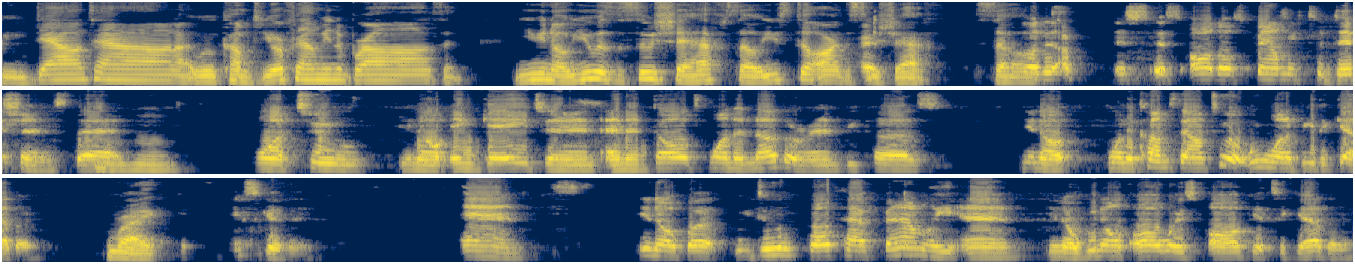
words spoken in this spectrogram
be downtown. I would come to your family in the Bronx, and you know, you as the sous chef, so you still are the sous chef. So, so it's it's all those family traditions that mm-hmm. want to you know engage in and indulge one another in because you know when it comes down to it, we want to be together. Right. Thanksgiving, and you know, but we do both have family, and you know, we don't always all get together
